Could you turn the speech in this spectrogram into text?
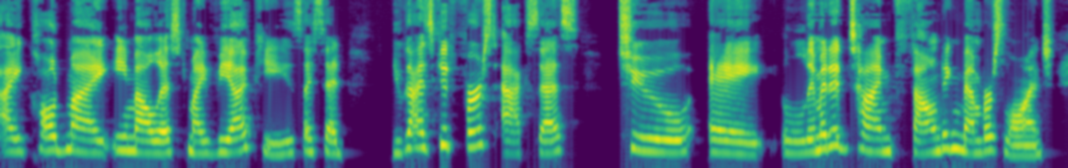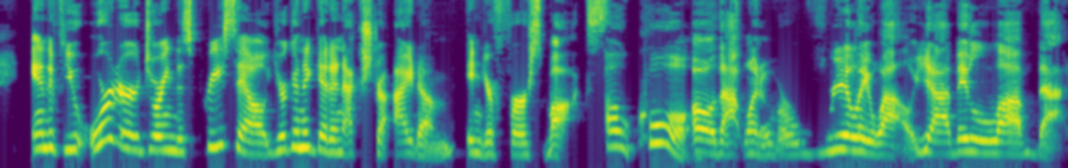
I called my email list, my VIPs. I said, you guys get first access to a limited time founding members launch. And if you order during this pre-sale, you're going to get an extra item in your first box. Oh, cool. Oh, that went over really well. Yeah, they love that.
